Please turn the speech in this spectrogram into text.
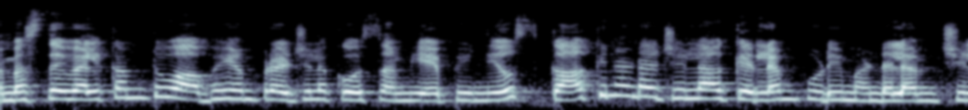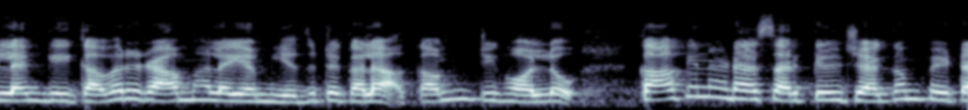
నమస్తే వెల్కమ్ టు అభయం ప్రజల కోసం ఏపీ న్యూస్. కాకినాడ జిల్లా కిర్లంపూడి మండలం చిల్లంగి గవర రామాలయం ఎదుట గల కమ్యూనిటీ హాల్లో కాకినాడ సర్కిల్ జగ్గంపేట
